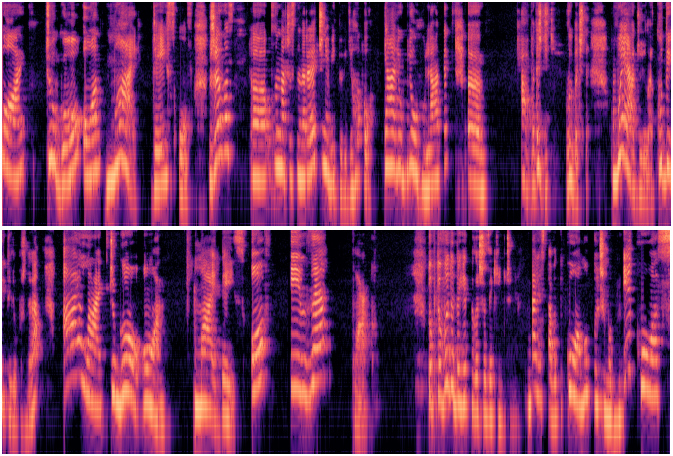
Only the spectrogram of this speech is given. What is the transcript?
like to go on my days off. Вже у вас основна частина речення відповіді готова. Я люблю гуляти. Е, а, подождіть, вибачте. Where do you like? Куди ти любиш? Да? I like to go on my days off in the park. Тобто ви додаєте лише закінчення. Далі ставите кому, пишемо because,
